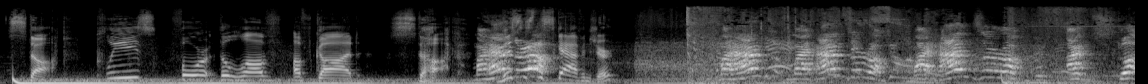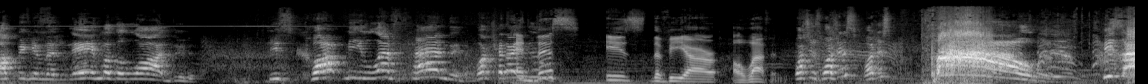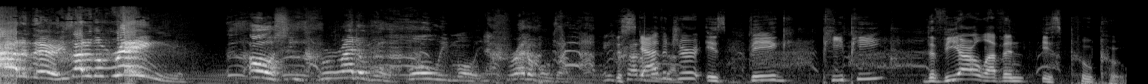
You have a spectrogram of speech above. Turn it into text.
stop. Please, for the love of God, stop. My hands this are is up. the scavenger. My hands, my hands are up. My hands are up, dude. I'm stopping in the name of the law, dude. He's caught me left-handed. What can I And do? And this is the VR11. Watch this, watch this, watch this. Pow! He's out of there. He's out of the ring. Oh, it's incredible. Holy moly. Incredible gun. Incredible The scavenger is big PP. The VR11 is poo poo.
